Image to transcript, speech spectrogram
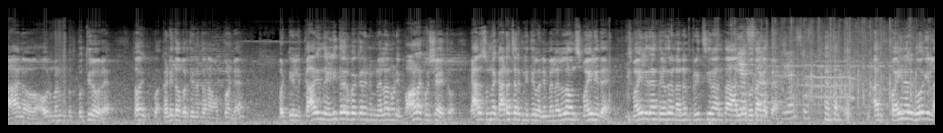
ನಾನು ಅವ್ರ ಮನೆಗೆ ಗೊತ್ತಿರೋರೆ. ಖಂಡಿತ ಬರ್ತೀನಿ ಅಂತ ನಾನು ಒಪ್ಕೊಂಡೆ. ಬಟ್ ಇಲ್ಲಿ ಕಾರಿಂದ ಇಳಿತಾ ಇರ್ಬೇಕಾದ್ರೆ ನಿಮ್ನೆಲ್ಲ ನೋಡಿ ಬಹಳ ಖುಷಿ ಆಯ್ತು. ಯಾರು ಸುಮ್ಮನೆ ಕಾಟಾಚಾರಕ್ಕೆ ನಿಂತಿಲ್ಲ ನಿಮ್ಮೆಲ್ಲ ಒಂದು ಸ್ಮೈಲ್ ಇದೆ. ಸ್ಮೈಲ್ ಇದೆ ಅಂತ ಹೇಳಿದ್ರೆ ನನ್ನನ್ನು ಪ್ರೀತಿಸಿರ ಅಂತ ಅಲ್ಲೇ ಗೊತ್ತಾಗತ್ತೆ. ನಾನು ಫೈನಲ್ ಹೋಗಿಲ್ಲ.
